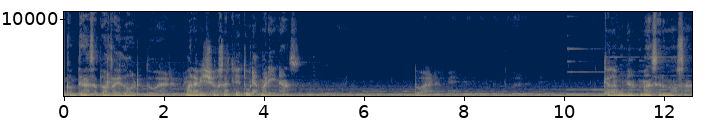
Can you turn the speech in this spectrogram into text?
encontrás a tu alrededor duerme, maravillosas criaturas marinas. Duerme. Cada una más hermosa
